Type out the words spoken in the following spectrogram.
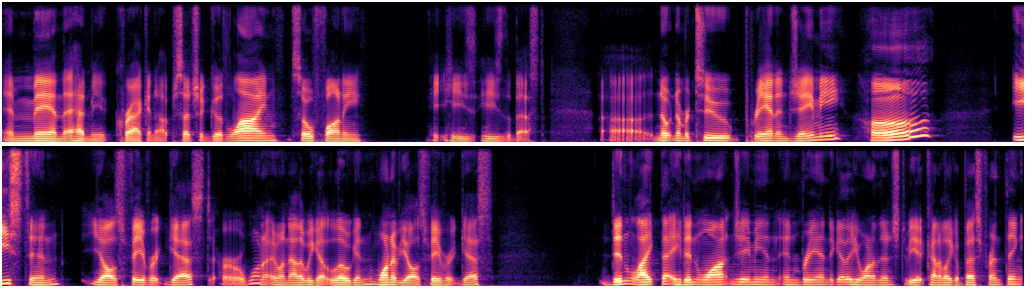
And man, that had me cracking up. Such a good line, so funny. He, he's he's the best. Uh, note number two: Brienne and Jaime, huh? Easton y'all's favorite guest, or one. Well, now that we got Logan, one of y'all's favorite guests, didn't like that. He didn't want Jaime and, and Brienne together. He wanted them just to be kind of like a best friend thing.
